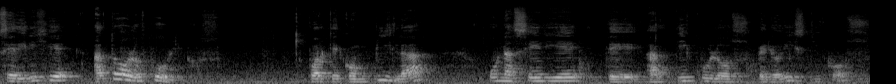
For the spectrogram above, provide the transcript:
se dirige a todos los públicos porque compila una serie de artículos periodísticos,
